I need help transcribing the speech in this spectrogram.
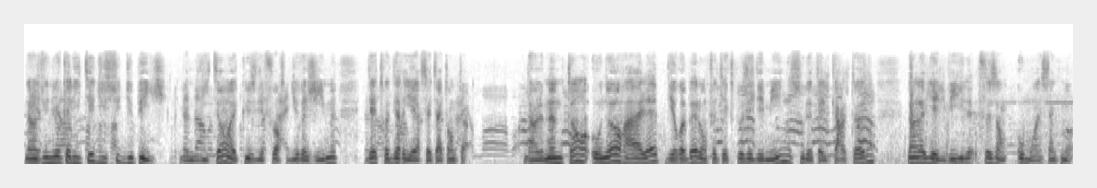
dans une localité du sud du pays. Les militants accusent les forces du régime d'être derrière cet attentat. Dans le même temps, au nord, à Alep, des rebelles ont fait exploser des mines sous l'hôtel Carlton dans la vieille ville, faisant au moins cinq morts.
